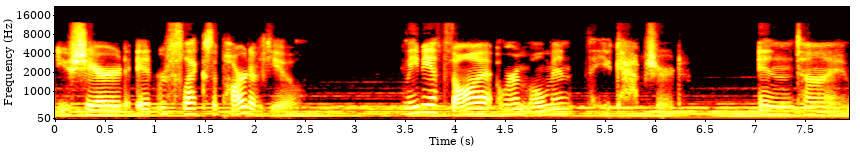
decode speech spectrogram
you shared, it reflects a part of you. Maybe a thought or a moment that you captured in time.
